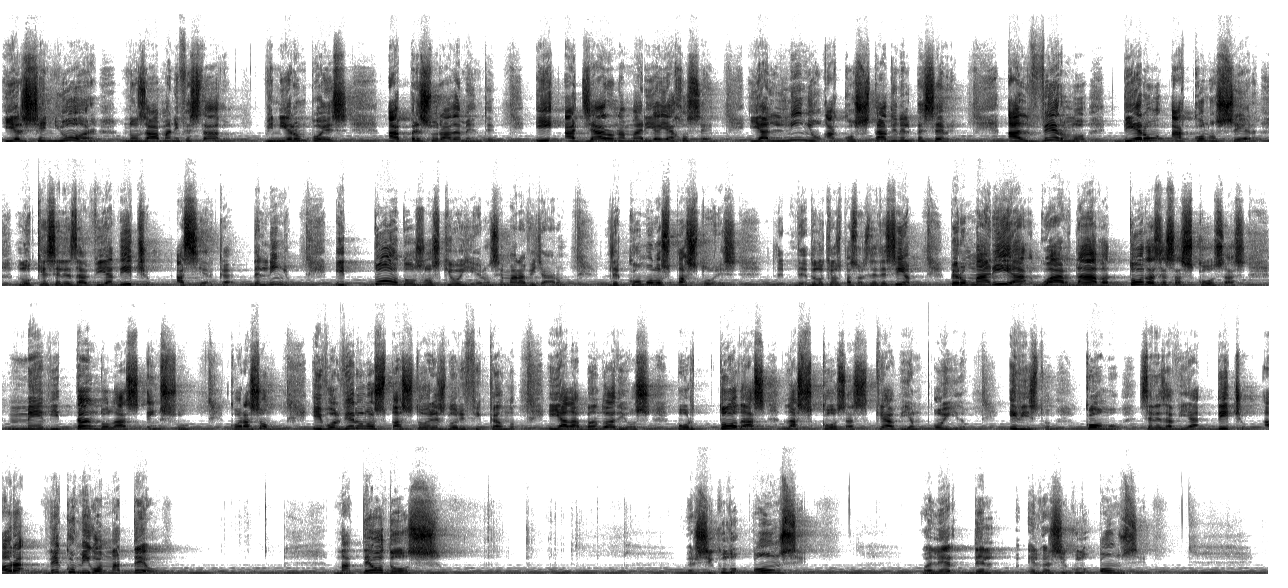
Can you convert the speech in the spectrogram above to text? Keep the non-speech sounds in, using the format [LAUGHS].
Y el Señor nos ha manifestado. Vinieron pues apresuradamente y hallaron a María y a José y al niño acostado en el pesebre. Al verlo, dieron a conocer lo que se les había dicho acerca del niño. Y todos los que oyeron se maravillaron de cómo los pastores, de, lo que los pastores les decían. Pero María guardaba todas esas cosas, meditándolas en su corazón. Y volvieron los pastores glorificando y alabando a Dios por todas las cosas que habían oído y visto como se les había dicho. Ahora ve conmigo a Mateo. Mateo 2, versículo 11. Voy a leer del el versículo 11.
